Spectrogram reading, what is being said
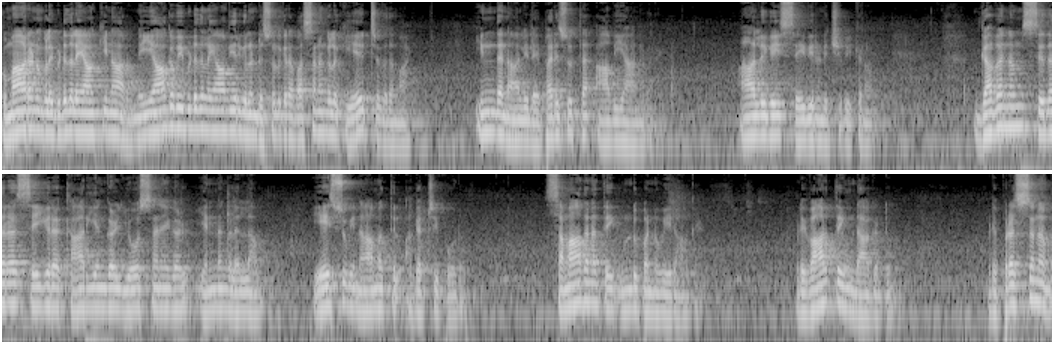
குமாரன் உங்களை விடுதலையாக்கினார். மெய்யாகவே விடுதலை ஆவீர்கள் என்று சொல்கிற வசனங்களுக்கு ஏற்ற விதமாய் இந்த நாளிலே பரிசுத்த ஆவியானவர் ஆளுகை செய்வீர் என்று கவனம் சிதற செய்கிற காரியங்கள் யோசனைகள் எண்ணங்கள் எல்லாம் இயேசுவின் நாமத்தில் அகற்றி போடும் சமாதானத்தை உண்டு பண்ணுவீராக. உடைய வார்த்தை உண்டாகட்டும். உடைய பிரசனம்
